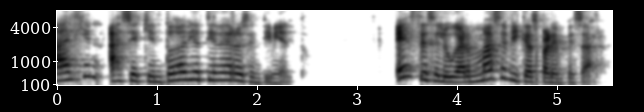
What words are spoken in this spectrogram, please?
alguien hacia quien todavía tiene resentimiento. Este es el lugar más eficaz para empezar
